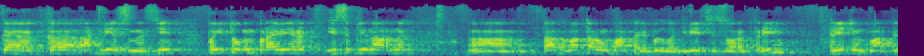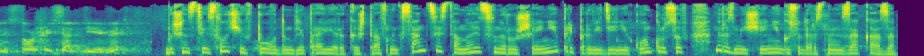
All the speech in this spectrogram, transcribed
к, к ответственности по итогам проверок дисциплинарных, э, во втором квартале было 243, в третьем квартале 169. В большинстве случаев поводом для проверок и штрафных санкций становится нарушение при проведении конкурсов на размещение государственного заказа.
